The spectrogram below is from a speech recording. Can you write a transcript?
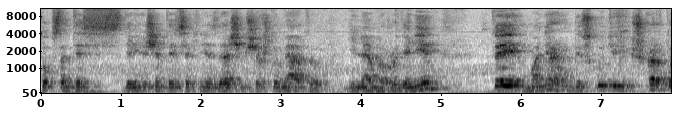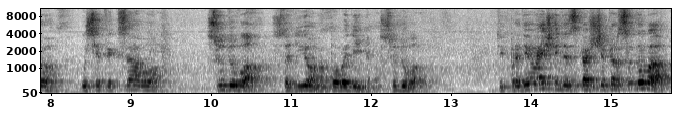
1976 metų giliam rudenį, tai mane biskutį iš karto užsifiksavo Suduva, stadiono pavadinimas, Suduva. Tai pradėjau aiškintis, kas čia per Suduva.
